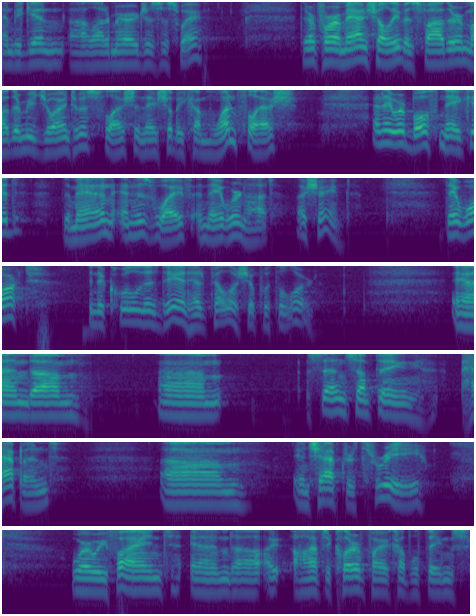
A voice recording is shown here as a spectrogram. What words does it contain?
and begin uh, a lot of marriages this way. Therefore, a man shall leave his father and mother and be joined to his flesh, and they shall become one flesh. And they were both naked, the man and his wife, and they were not ashamed. They walked in the cool of the day and had fellowship with the Lord. And um, um, then something happened um, in chapter 3 where we find, and uh, I, I'll have to clarify a couple things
